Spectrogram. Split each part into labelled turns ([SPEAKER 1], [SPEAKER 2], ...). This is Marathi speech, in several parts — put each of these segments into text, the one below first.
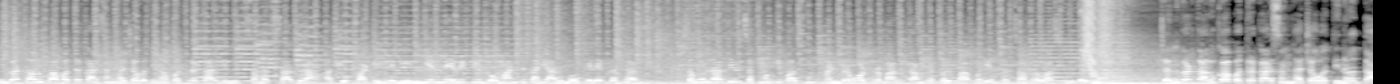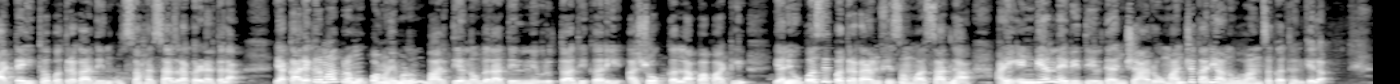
[SPEAKER 1] चंदगड तालुका पत्रकार संघाच्या वतीनं पत्रकार दिन उत्साहात साजरा. अशोक पाटील यांनी इंडियन नेव्हीतील रोमांचकारी अनुभव केले कथन. समुद्रातील चकमकीपासून अंडर वॉटर बांधकाम प्रकल्पापर्यंतचा प्रवास उलगडला. चंदगड तालुका पत्रकार संघाच्या वतीनं दाटे इथं पत्रकार दिन उत्साहात साजरा करण्यात आला. या कार्यक्रमात प्रमुख पाहुणे म्हणून भारतीय नौदलातील निवृत्त अधिकारी अशोक कल्लापा पाटील यांनी उपस्थित पत्रकारांशी संवाद साधला आणि इंडियन नेव्हीतील त्यांच्या रोमांचकारी अनुभवांचं कथन केलं.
